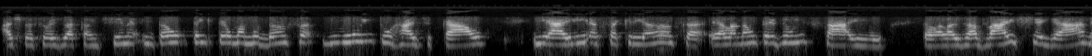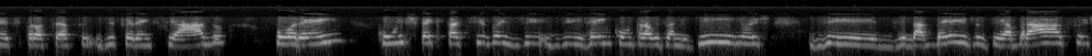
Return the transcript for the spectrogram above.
as pessoas da cantina. Então, tem que ter uma mudança muito radical. E aí, essa criança, ela não teve um ensaio. Então, ela já vai chegar nesse processo diferenciado, porém, com expectativas de, de reencontrar os amiguinhos, de, de dar beijos e abraços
